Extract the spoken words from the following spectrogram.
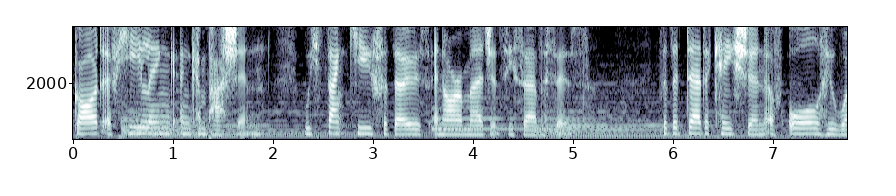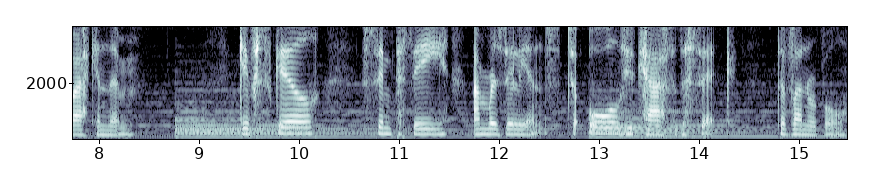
God of healing and compassion, we thank you for those in our emergency services, for the dedication of all who work in them. Give skill, sympathy, and resilience to all who care for the sick, the vulnerable,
